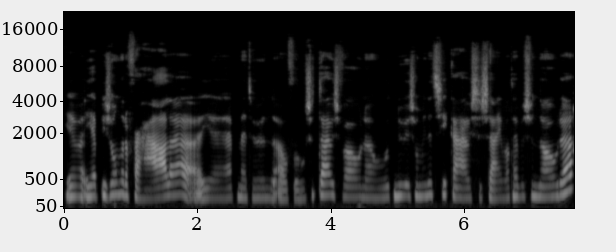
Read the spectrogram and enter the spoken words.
Je, je hebt bijzondere verhalen. eh, Je hebt met hun over hoe ze thuis wonen, hoe het nu is om in het ziekenhuis te zijn. Wat hebben ze nodig?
